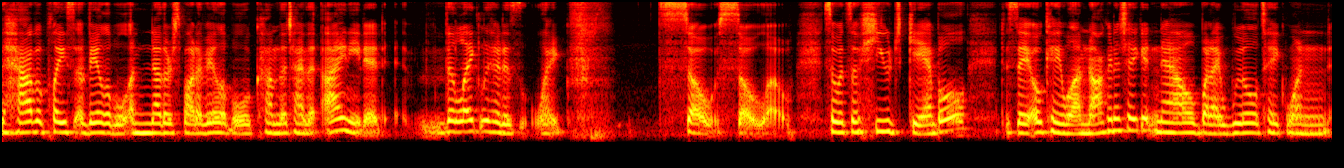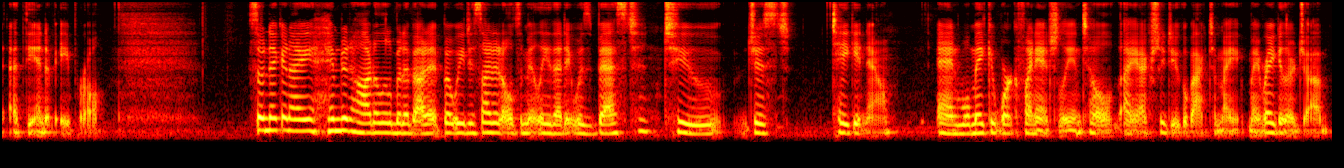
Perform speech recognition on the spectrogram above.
have a place available, another spot available come the time that I need it, the likelihood is like so, so low. So it's a huge gamble to say, okay, well, I'm not going to take it now, but I will take one at the end of April. so Nick and I hemmed and hawed a little bit about it, but we decided ultimately that it was best to just take it now, and we'll make it work financially until I actually do go back to my my regular job.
